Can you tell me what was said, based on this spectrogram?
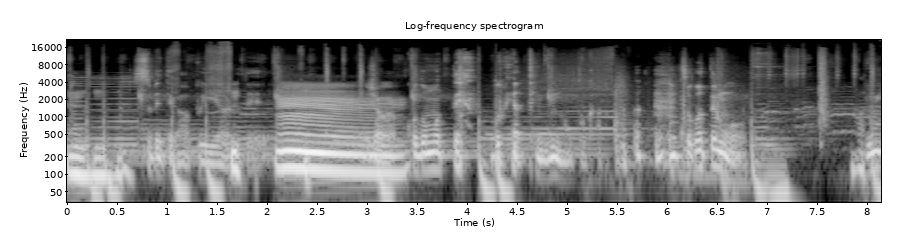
うんうんうんすべてが VR で。う。じゃあ、子供って どうやって見るのとか。そこってもう、V、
